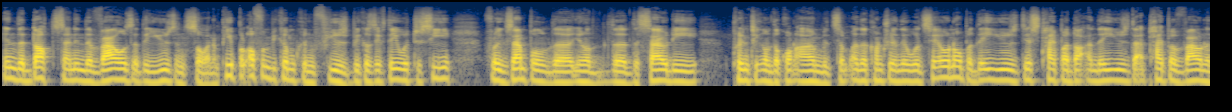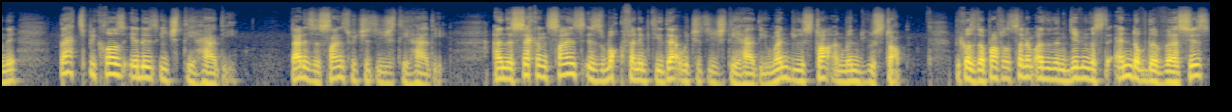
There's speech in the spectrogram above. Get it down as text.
in the dots and in the vowels that they use and so on. And people often become confused because if they were to see, for example, the you know the, the Saudi printing of the Quran with some other country and they would say, oh no, but they use this type of dot and they use that type of vowel and they that's because it is ijtihadi. That is a science which is ijtihadi. And the second science is waqf and ibtida, which is ijtihadi. When do you start and when do you stop? Because the Prophet, other than giving us the end of the verses,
